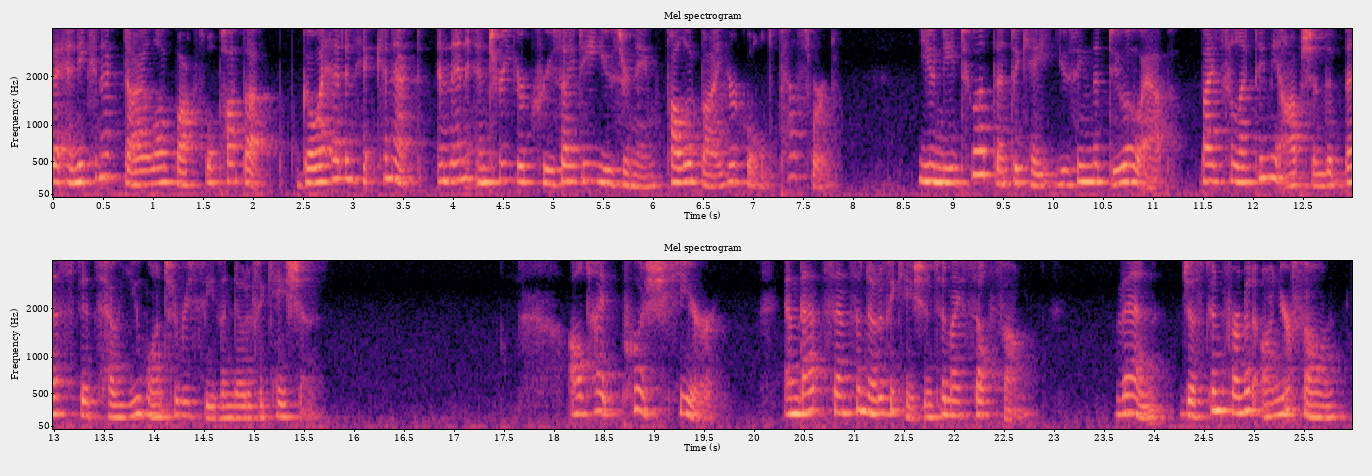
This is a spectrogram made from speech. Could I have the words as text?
The AnyConnect dialog box will pop up. Go ahead and hit connect and then enter your CruzID username followed by your gold password. You need to authenticate using the Duo app by selecting the option that best fits how you want to receive a notification. I'll type push here, and that sends a notification to my cell phone. Then just confirm it on your phone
